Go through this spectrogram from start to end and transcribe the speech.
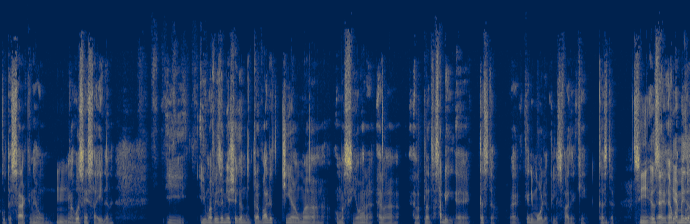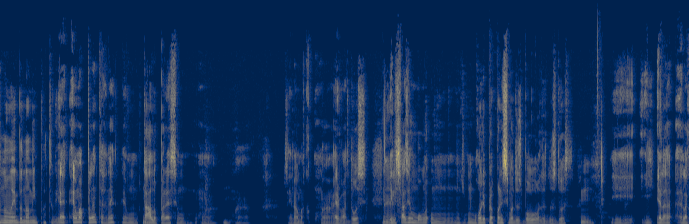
cul-de-sac, né? Um, hum. Uma rua sem saída, né? E, e uma vez eu vinha chegando do trabalho, tinha uma, uma senhora, ela, ela planta, sabe, é, custard, é, aquele molho que eles fazem aqui, custard. Sim, eu sei é, o que é, é mas planta, eu não lembro o nome em português. É, é uma planta, né? É um hum. talo, parece um, uma, uma, sei lá, uma, uma erva doce. É. E eles fazem um, um, um molho para pôr em cima dos bolos, dos doces. Hum. E, e, ela, ela,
